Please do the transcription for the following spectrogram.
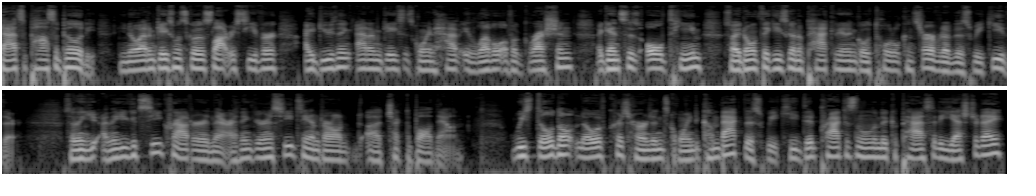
That's a possibility. You know, Adam Gase wants to go to the slot receiver. I do think Adam Gase is going to have a level of aggression against his old team, so I don't think he's going to pack it in and go total conservative this week either. So I think you, I think you could see Crowder in there. I think you're going to see Sam Darnold uh, check the ball down. We still don't know if Chris Herndon's going to come back this week. He did practice in limited capacity yesterday,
